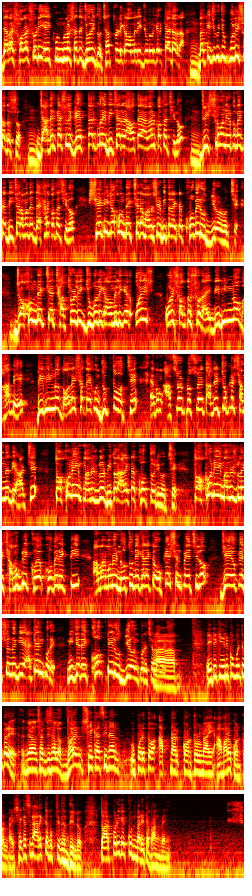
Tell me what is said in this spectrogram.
যারা সরাসরি এই খুনগুলোর সাথে জড়িত ছাত্রলীগ আওয়ামী লীগ যুবলীগের ক্যাডাররা বা কিছু কিছু পুলিশ সদস্য যাদেরকে আসলে গ্রেফতার করে বিচারের আওতায় আনার কথা ছিল দৃশ্যমান এরকম একটা বিচার আমাদের দেখার কথা ছিল সেটি যখন দেখছে না মানুষের ভিতরে একটা ক্ষোভের উদ্গীরণ হচ্ছে। যখন দেখছে ছাত্রলীগ যুবলীগ আওয়ামী লীগের ওই ওই সদস্যরাই বিভিন্ন ভাবে বিভিন্ন দলের সাথে এখন যুক্ত হচ্ছে এবং আশ্রয় প্রশ্রয় তাদের চোখের সামনে দিয়ে হাঁটছে তখন এই মানুষগুলোর ভিতরে আরেকটা ক্ষোভ তৈরি হচ্ছে। তখন এই মানুষগুলো সামগ্রিক ক্ষোভের একটি, আমার মনে হয় নতুন এখানে একটা ওকেশন পেয়েছিল, যে ওকেশনে গিয়ে অ্যাটেন্ড করে নিজের এই ক্ষোভটির উদ্গীরণ করেছে এইটা কি এরকম হইতে পারে জানাল সার্জিস আলম? ধরেন শেখ হাসিনার উপরে তো আপনার কন্ট্রোল নাই, আমারও কন্ট্রোল নাই। শেখ হাসিনা আরেকটা বক্তৃতা দিল, তারপরে গিয়ে কোন বাড়িটা ভাঙবেন?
